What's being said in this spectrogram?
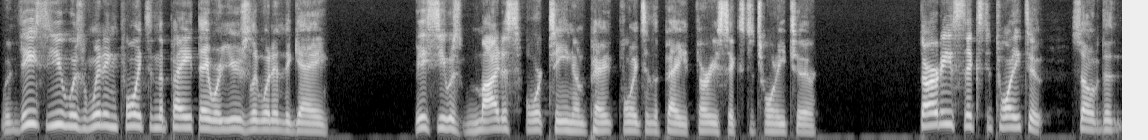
When VCU was winning points in the paint, they were usually winning the game. VCU was minus 14 on paint, points in the paint, 36 to 22. 36 to 22. So the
